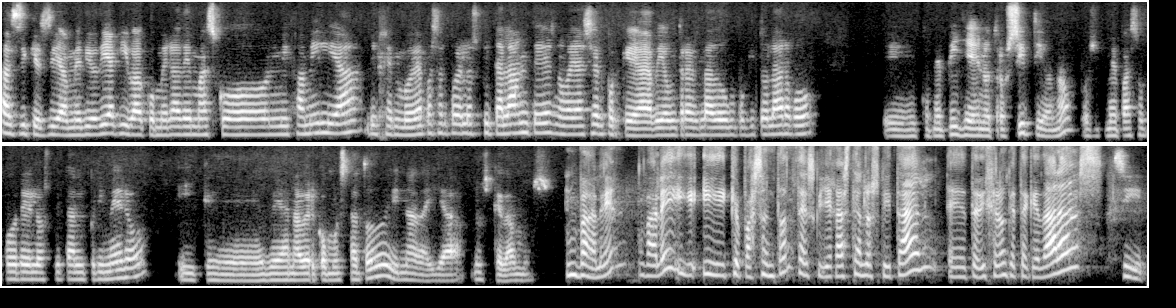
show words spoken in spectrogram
Así que sí, a mediodía que iba a comer además con mi familia, dije, me voy a pasar por el hospital antes, no vaya a ser porque había un traslado un poquito largo, eh, que me pille en otro sitio, ¿no? Pues me paso por el hospital primero y que vean a ver cómo está todo y nada, y ya nos quedamos. Vale, vale. ¿Y, qué pasó entonces? ¿Que llegaste al hospital? Eh, ¿Te dijeron que te quedaras? Sí,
